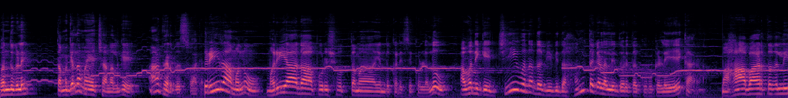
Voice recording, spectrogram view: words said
ಬಂಧುಗಳೇ, ತಮಗೆಲ್ಲ ಮಯ ಚಾನಲ್ಗೆ ಆಧಾರದ ಸ್ವಾಗತ. ಶ್ರೀರಾಮನು ಮರ್ಯಾದಾ ಪುರುಷೋತ್ತಮ ಎಂದು ಕರೆಸಿಕೊಳ್ಳಲು ಅವನಿಗೆ ಜೀವನದ ವಿವಿಧ ಹಂತಗಳಲ್ಲಿ ದೊರೆತ ಗುರುಗಳೇ ಕಾರಣ. ಮಹಾಭಾರತದಲ್ಲಿ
